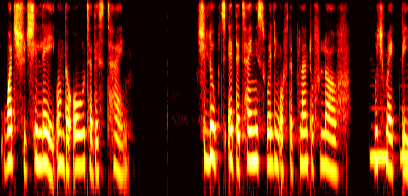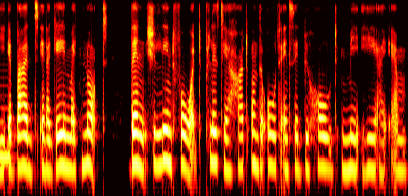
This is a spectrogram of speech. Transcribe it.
What should she lay on the altar this time she looked at the tiny swelling of the plant of love which might be mm-hmm. a bud and again might not. Then she leaned forward placed her heart on the altar and said behold me here i am.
